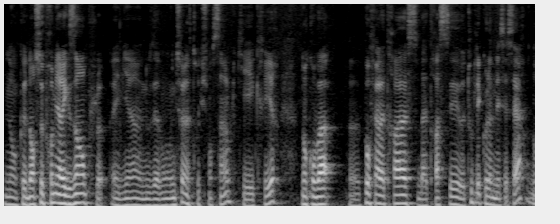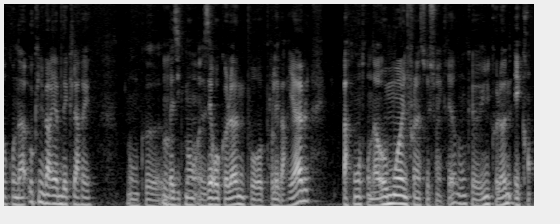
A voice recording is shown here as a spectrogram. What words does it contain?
Donc dans ce premier exemple, eh bien, nous avons une seule instruction simple qui est écrire. Donc on va, euh, pour faire la trace, bah, tracer euh, toutes les colonnes nécessaires. Donc on n'a aucune variable déclarée, donc mm. basiquement zéro colonne pour, pour les variables. Par contre, on a au moins une fois l'instruction écrire, donc une colonne écran.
